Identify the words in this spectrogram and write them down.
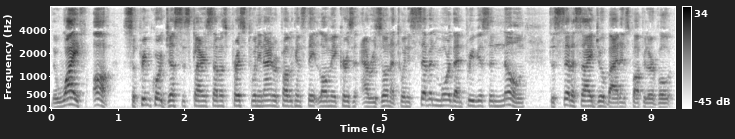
the wife of Supreme Court Justice Clarence Thomas, pressed 29 Republican state lawmakers in Arizona, 27 more than previously known, to set aside Joe Biden's popular vote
